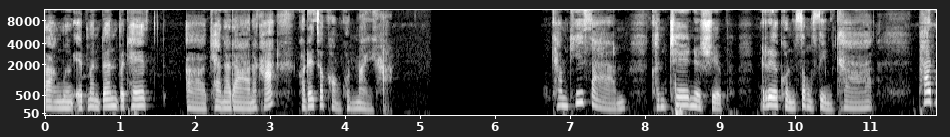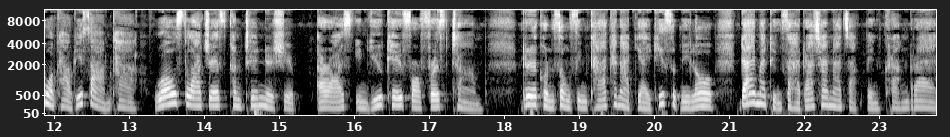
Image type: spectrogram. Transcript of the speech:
กลางเมืองเอ็ดมอนตันประเทศแคนาดานะคะ เขาได้เจ้าของคนใหม่ค่ะคำที่ 3 container ship เรือขนส่งสินค้า พาดหัวข่าวที่ 3 ค่ะ World's largest container ship arrives in UK for first time เรือขนส่งสินค้าขนาดใหญ่ที่สุดในโลก ได้มาถึงสหราชอาณาจักรเป็นครั้งแรก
